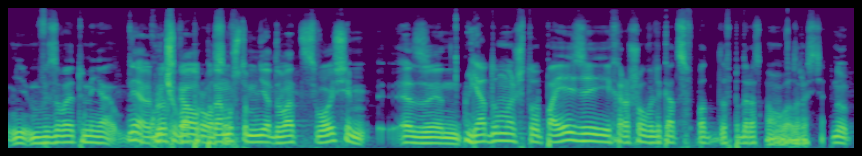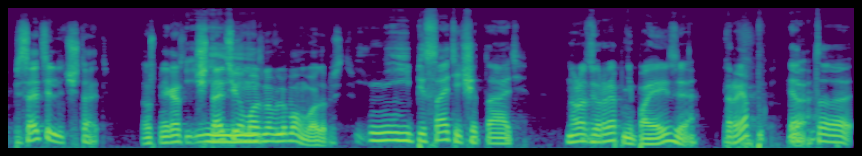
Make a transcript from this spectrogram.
вызывают у меня Не, кучу сказал, вопросов. потому что мне 28, as in, Я думаю, что поэзией хорошо увлекаться в, под- в подростковом возрасте. ну, писать или читать? Потому что, мне кажется, И- читать ее можно в любом возрасте. И писать, и читать. Ну разве рэп не поэзия? Рэп — это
